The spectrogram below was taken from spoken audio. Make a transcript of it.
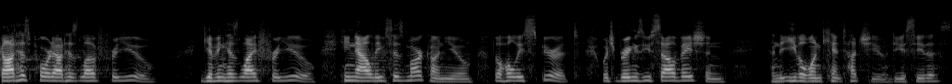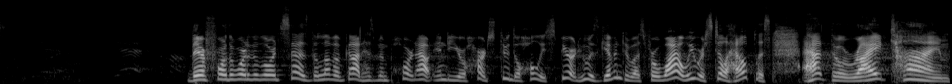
God has poured out his love for you, giving his life for you. He now leaves his mark on you, the Holy Spirit, which brings you salvation, and the evil one can't touch you. Do you see this? Therefore, the word of the Lord says, The love of God has been poured out into your hearts through the Holy Spirit who was given to us. For while we were still helpless, at the right time,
